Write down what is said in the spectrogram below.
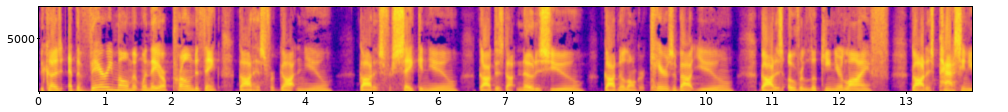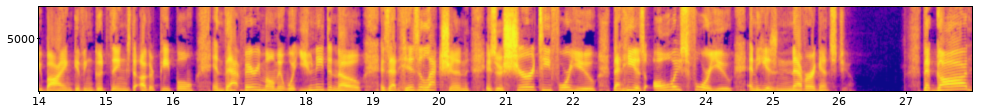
Because at the very moment when they are prone to think, God has forgotten you, God has forsaken you, God does not notice you, God no longer cares about you, God is overlooking your life, God is passing you by and giving good things to other people. In that very moment, what you need to know is that His election is a surety for you that He is always for you and He is never against you. That God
